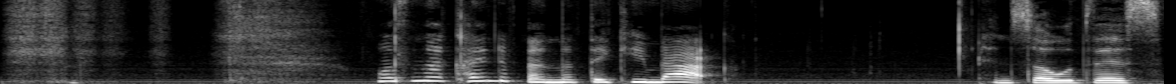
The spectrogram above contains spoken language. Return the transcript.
Wasn't that kind of them that they came back? And so this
